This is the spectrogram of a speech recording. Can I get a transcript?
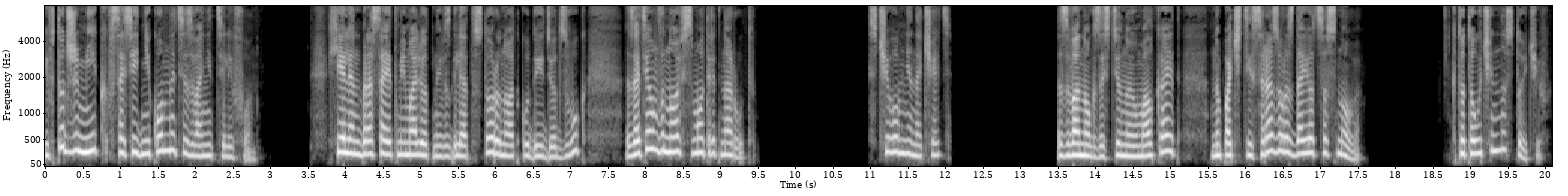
и в тот же миг в соседней комнате звонит телефон. Хелен бросает мимолетный взгляд в сторону, откуда идет звук, затем вновь смотрит на Рут. С чего мне начать? Звонок за стеной умолкает, но почти сразу раздается снова. «Кто-то очень настойчив»,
